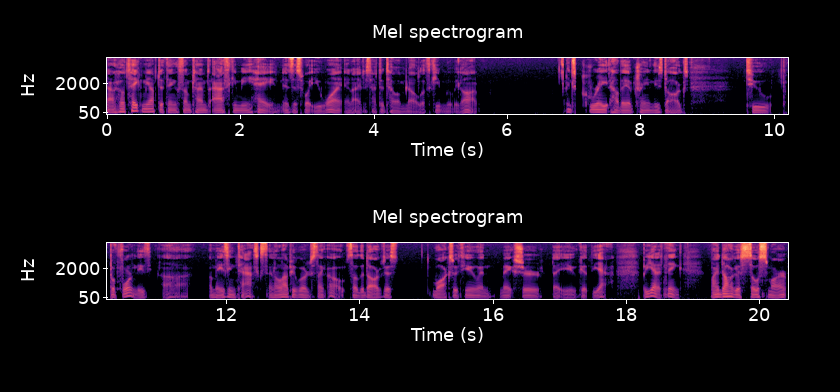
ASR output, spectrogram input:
Now he'll take me up to things sometimes asking me, "Hey, is this what you want?" And I just have to tell him, "No, let's keep moving on." It's great how they have trained these dogs to perform these uh, amazing tasks, and a lot of people are just like, "Oh, so the dog just walks with you and makes sure that you get yeah." But you got to think my dog is so smart.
